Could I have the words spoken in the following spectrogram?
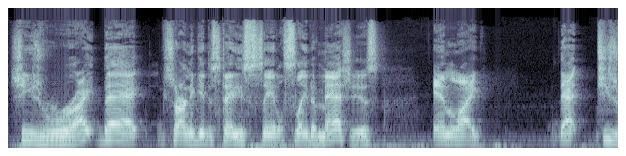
she's right back starting to get the steady slate of matches, and like that she's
